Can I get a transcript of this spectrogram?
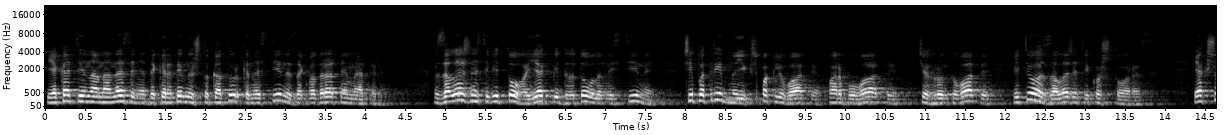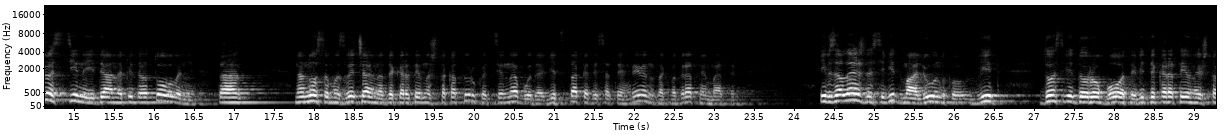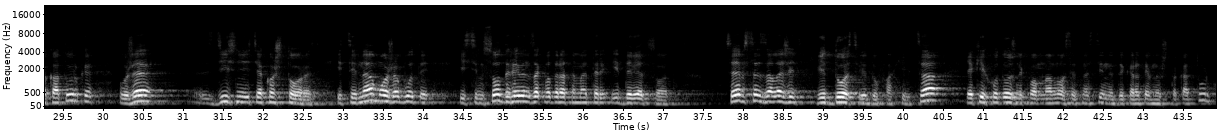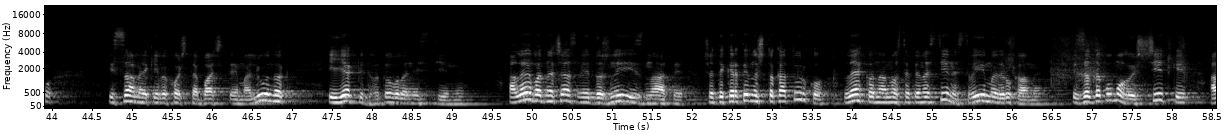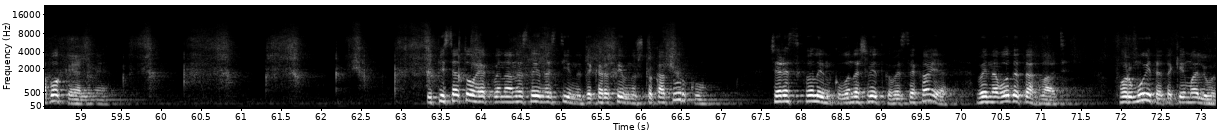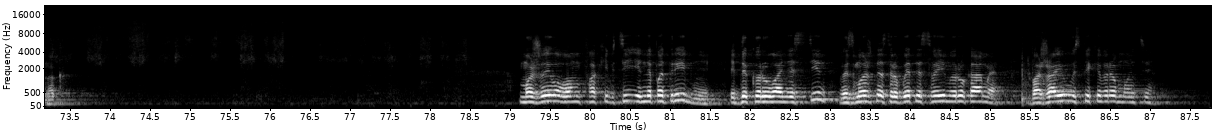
Яка ціна нанесення декоративної штукатурки на стіни за квадратний метр? В залежності від того, як підготовлені стіни, чи потрібно їх шпаклювати, фарбувати чи ґрунтувати, від цього залежить і кошторис. Якщо стіни ідеально підготовлені та наносимо звичайну декоративну штукатурку, ціна буде від 150 гривень за квадратний метр. І в залежності від малюнку, від досвіду роботи, від декоративної штукатурки вже здійснюється кошторис. І ціна може бути і 700 гривень за квадратний метр, і 900. Це все залежить від досвіду фахівця, який художник вам наносить на стіни декоративну штукатурку, і саме який ви хочете бачити малюнок, і як підготовлені стіни. Але водночас ви повинні і знати, що декоративну штукатурку легко наносити на стіни своїми руками і за допомогою щітки або кельми. І після того, як ви нанесли на стіни декоративну штукатурку, через хвилинку вона швидко висихає, ви наводите гладь, формуєте такий малюнок. Можливо, вам фахівці і не потрібні, і декорування стін ви зможете зробити своїми руками. Бажаю успіхів в ремонті!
